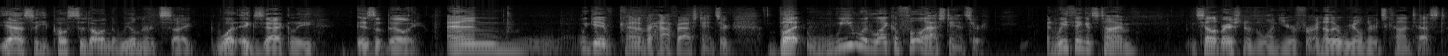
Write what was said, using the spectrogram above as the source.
Yeah, so he posted on the Wheel Nerd site. What exactly is a Billy? and we gave kind of a half-assed answer, but we would like a full-assed answer, and we think it's time, in celebration of the one year, for another Wheel Nerds contest.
